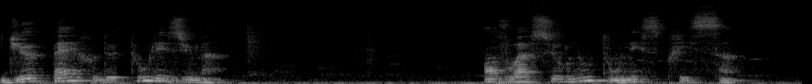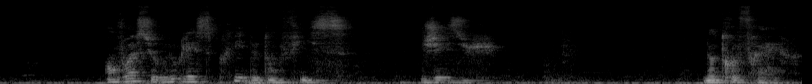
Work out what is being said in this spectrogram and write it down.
Dieu Père de tous les humains, envoie sur nous ton Esprit Saint. Envoie sur nous l'Esprit de ton Fils, Jésus, notre frère,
